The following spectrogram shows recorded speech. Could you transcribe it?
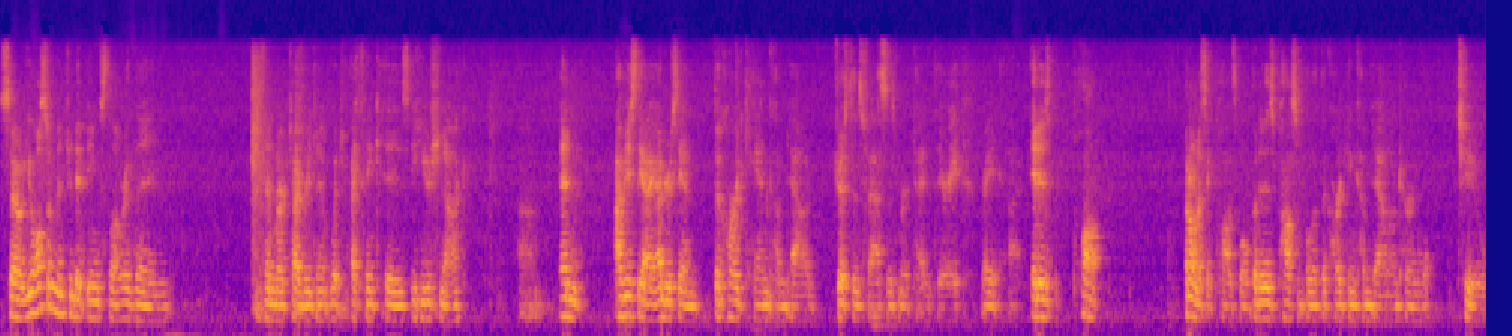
so you also mentioned it being slower than than Murktide Regent, which I think is a huge knock. Um, and obviously, I understand the card can come down just as fast as Murktide in theory, right? Uh, it is pl- I don't want to say plausible, but it is possible that the card can come down on turn two.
